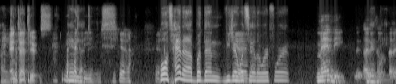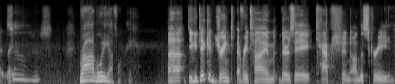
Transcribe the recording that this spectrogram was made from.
I don't know. and tattoos. Hand Mandy. tattoos. Yeah. Yeah. Well, it's henna, but then VJ, Yeah, what's the other word for it? Mandy. I think Mandy. someone said it, right? So. Rob, what do you got for me? Uh, you can take a drink every time there's a caption on the screen.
